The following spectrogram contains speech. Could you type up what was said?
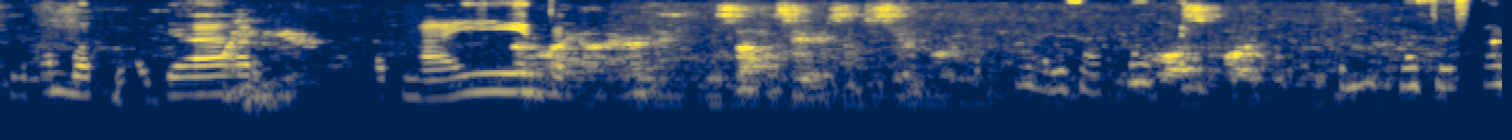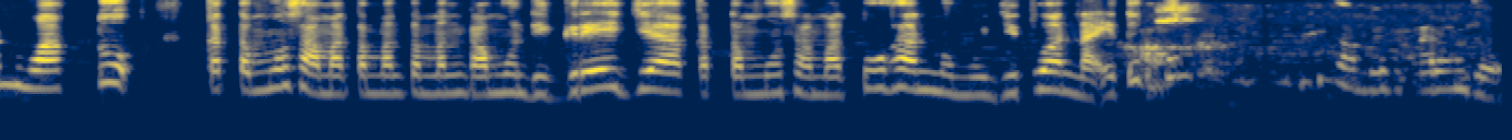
kita buat belajar, main. Hari Sabtu eh, khususkan waktu ketemu sama teman-teman kamu di gereja, ketemu sama Tuhan, memuji Tuhan. Nah itu pun sampai sekarang tuh.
